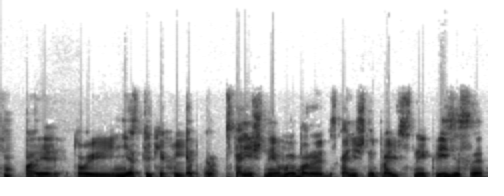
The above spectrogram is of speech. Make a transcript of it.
смотреть, то и нескольких лет бесконечные выборы, бесконечные правительственные кризисы,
